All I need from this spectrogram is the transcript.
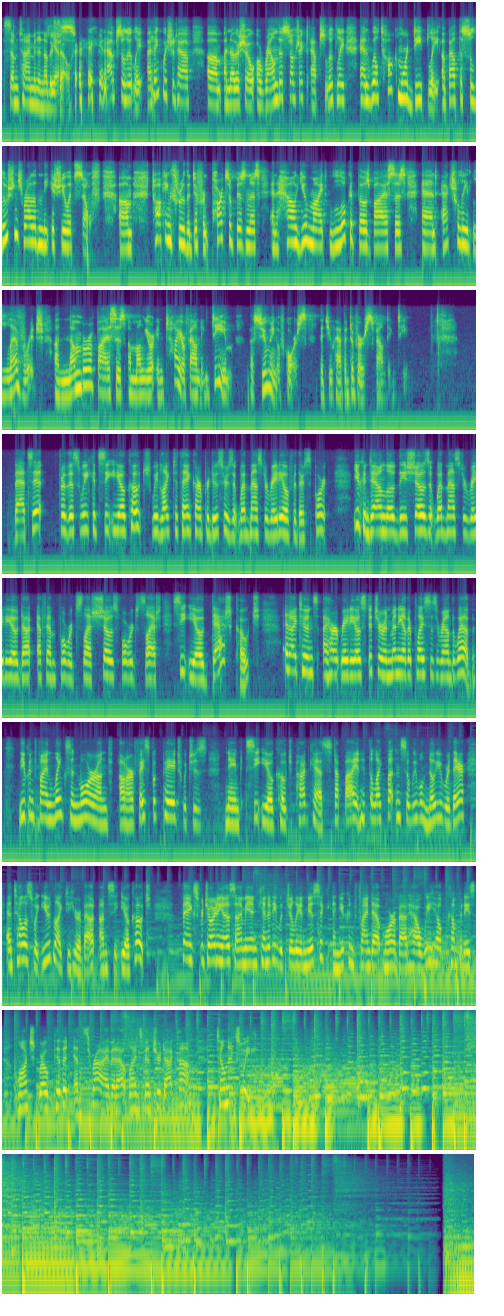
sometime in another Yes. show. You know? Absolutely. I think we should have um, another show around this subject, absolutely. And we'll talk more deeply about the solutions rather than the issue itself. Um, talking through the different parts of business and how you might look at those biases and actually leverage a number of biases among your entire founding team, assuming, of course, that you have a diverse founding team. That's it for this week at CEO Coach. We'd like to thank our producers at Webmaster Radio for their support. You can download these shows at webmasterradio.fm forward slash shows forward slash CEO dash coach at iTunes, iHeartRadio, Stitcher, and many other places around the web. You can find links and more on on our Facebook page, which is named CEO Coach Podcast. Stop by and hit the like button so we will know you were there and tell us what you'd like to hear about on CEO Coach. Thanks for joining us. I'm Ann Kennedy with Jillian Muessig, and you can find out more about how we help companies launch, grow, pivot, and thrive at OutlinesVenture.com. Till next week.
